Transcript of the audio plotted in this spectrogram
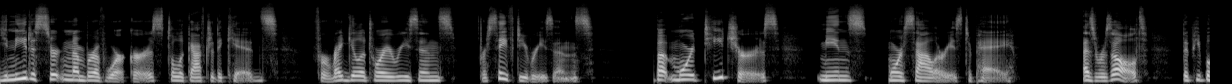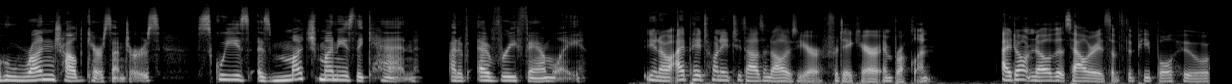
You need a certain number of workers to look after the kids for regulatory reasons, for safety reasons. But more teachers means more salaries to pay. As a result, the people who run childcare centers squeeze as much money as they can out of every family. you know, I pay $22,000 a year for daycare in Brooklyn. I don't know the salaries of the people who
